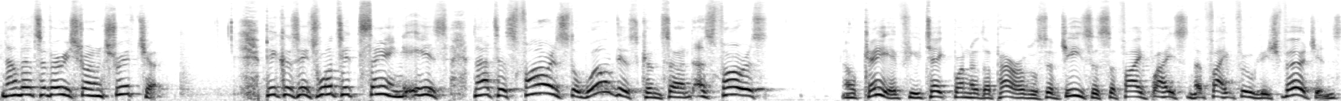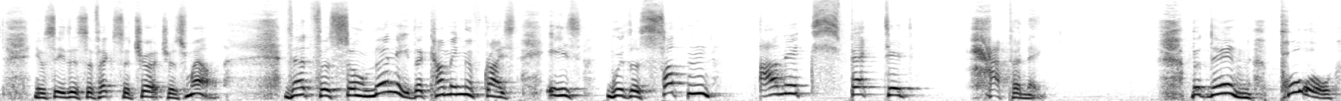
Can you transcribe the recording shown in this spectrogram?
Now, that's a very strong scripture. Because it's what it's saying is that as far as the world is concerned, as far as Okay, if you take one of the parables of Jesus, the five wise and the five foolish virgins, you'll see this affects the church as well. That for so many, the coming of Christ is with a sudden, unexpected happening. But then Paul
